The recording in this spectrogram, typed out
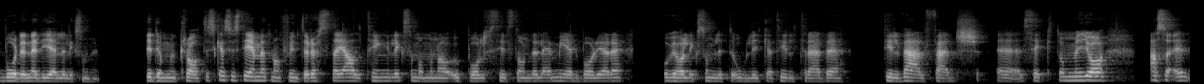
både när det gäller liksom det demokratiska systemet, man får inte rösta i allting liksom om man har uppehållstillstånd eller är medborgare. Och vi har liksom lite olika tillträde till välfärdssektorn. Men jag, alltså, eh,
